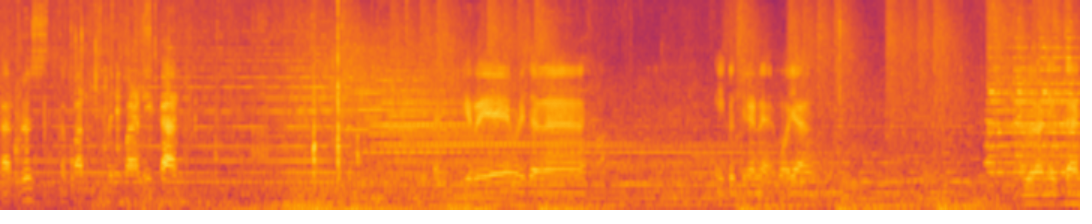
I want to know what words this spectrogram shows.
kardus tempat penyimpanan ikan. Kita kirim di sana. Ngikutin nenek moyang. Jualan ikan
